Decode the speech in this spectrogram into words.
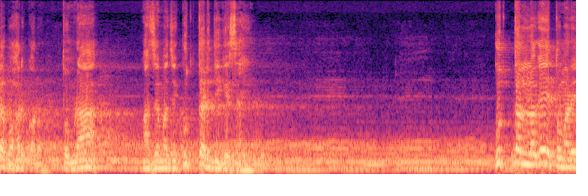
ব্যবহার করো তোমরা মাঝে মাঝে কুত্তার দিকে চাই কুত্তা লগে তোমারে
